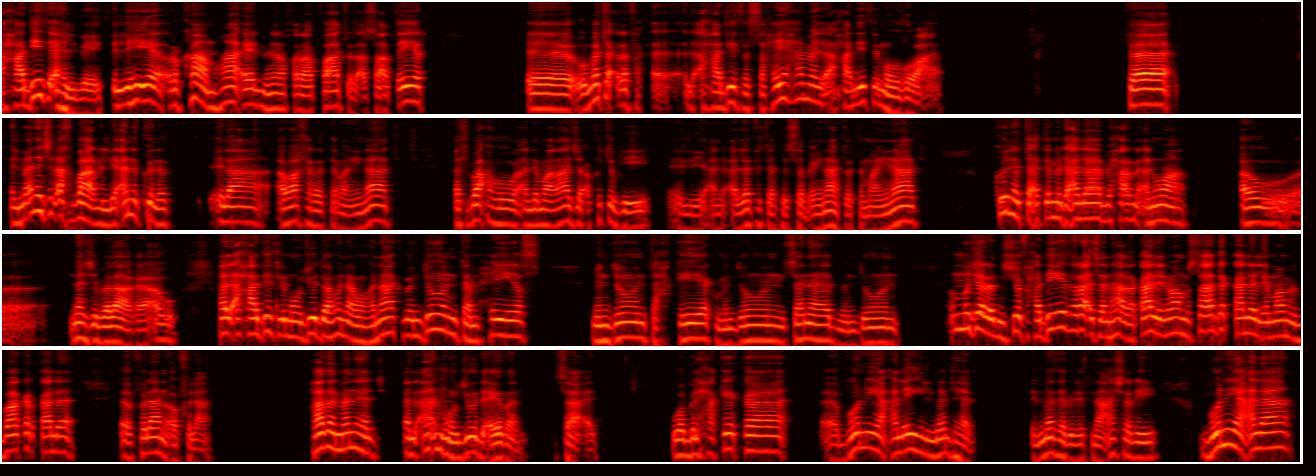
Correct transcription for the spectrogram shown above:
أحاديث أهل البيت اللي هي ركام هائل من الخرافات والأساطير. آه، وما تعرف الأحاديث الصحيحة من الأحاديث الموضوعة. فالمنهج الأخبار اللي أنا كنت إلى أواخر الثمانينات أتبعه عندما راجع كتبي اللي ألفتها في السبعينات والثمانينات كلها تعتمد على بحر الأنوار أو نهج البلاغة أو هالأحاديث الموجودة هنا وهناك من دون تمحيص من دون تحقيق من دون سند من دون مجرد نشوف حديث رأسا هذا قال الإمام الصادق قال الإمام الباكر قال فلان أو فلان. هذا المنهج الآن موجود أيضا سائد. وبالحقيقة بني عليه المذهب المذهب الاثنى عشري بني على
